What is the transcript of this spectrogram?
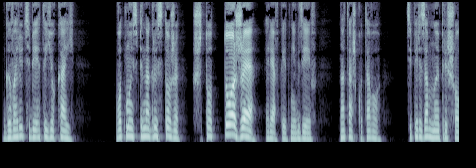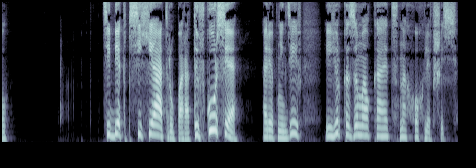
«Говорю тебе, это Йокай. Вот мой спиногрыз тоже...» «Что тоже?» — рявкает Нигдеев. «Наташку того. Теперь за мной пришел». «Тебе к психиатру пора, ты в курсе?» — орет Нигдеев, и Юрка замолкает, нахохлившись.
